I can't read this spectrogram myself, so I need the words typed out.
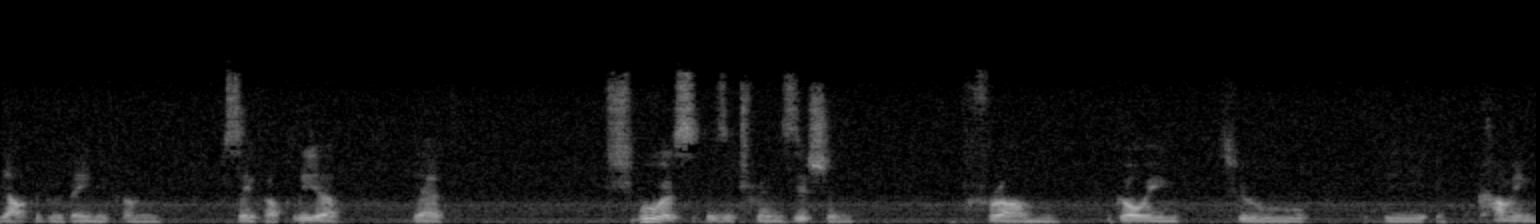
Yalkut Ruveni from Sefer that Shavuos is a transition from going to the coming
